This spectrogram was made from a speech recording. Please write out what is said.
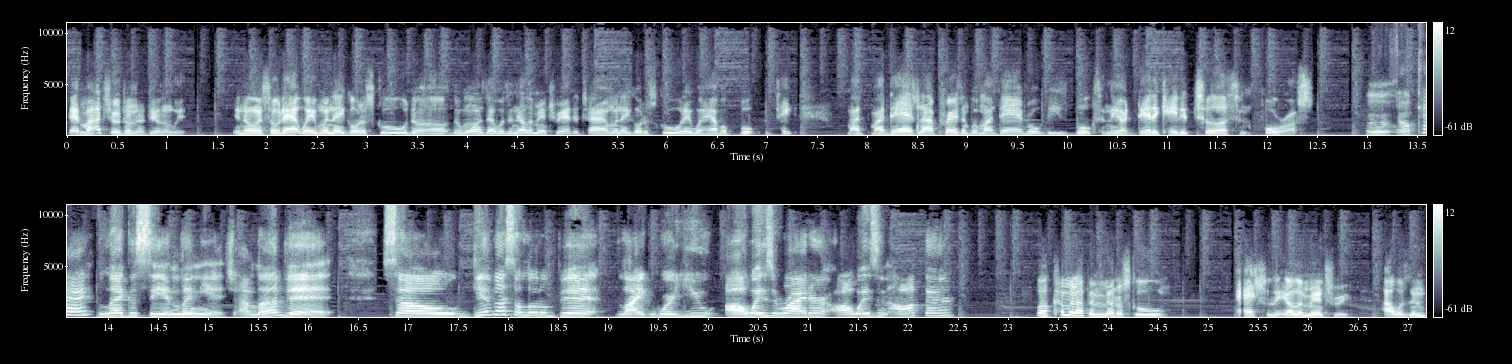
that my children are dealing with. You know, and so that way when they go to school, the uh, the ones that was in elementary at the time, when they go to school, they will have a book to take. My my dad's not present, but my dad wrote these books and they are dedicated to us and for us. Mm, okay, legacy and lineage. I love it. So give us a little bit like were you always a writer, always an author? Well, coming up in middle school, actually elementary, I was in,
